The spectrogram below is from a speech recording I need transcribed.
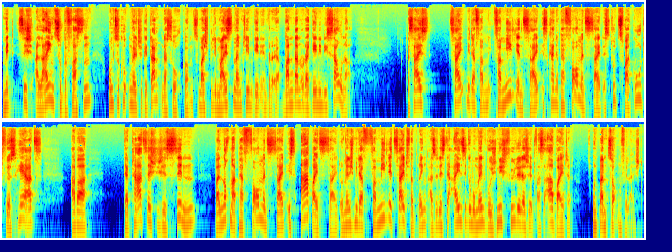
Mit sich allein zu befassen um zu gucken, welche Gedanken das hochkommen. Zum Beispiel die meisten in meinem Team gehen entweder wandern oder gehen in die Sauna. Das heißt, Zeit mit der Fam Familienzeit ist keine Performancezeit. Es tut zwar gut fürs Herz, aber der tatsächliche Sinn, weil nochmal Performancezeit ist Arbeitszeit. Und wenn ich mit der Familie Zeit verbringe, also das ist der einzige Moment, wo ich nicht fühle, dass ich etwas arbeite. Und beim Zocken vielleicht.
